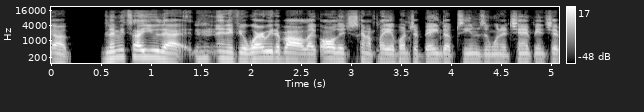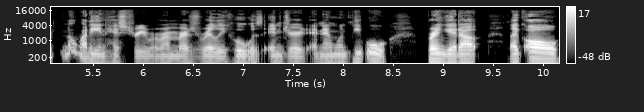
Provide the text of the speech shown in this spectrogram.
Uh, let me tell you that, and if you're worried about like, oh, they're just gonna play a bunch of banged up teams and win a championship, nobody in history remembers really who was injured. And then when people bring it up, like, oh,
